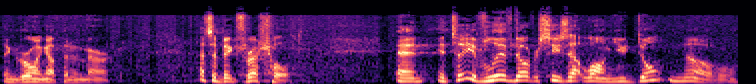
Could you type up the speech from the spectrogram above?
than growing up in America. That's a big threshold. And until you've lived overseas that long, you don't know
